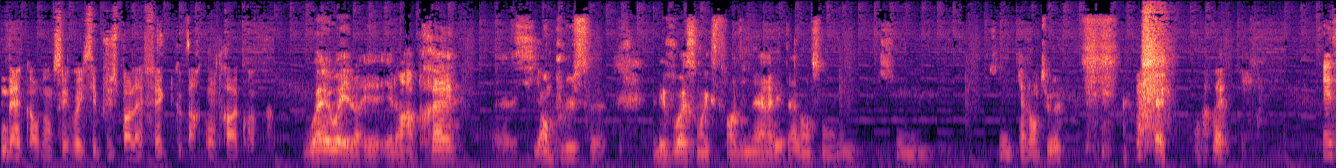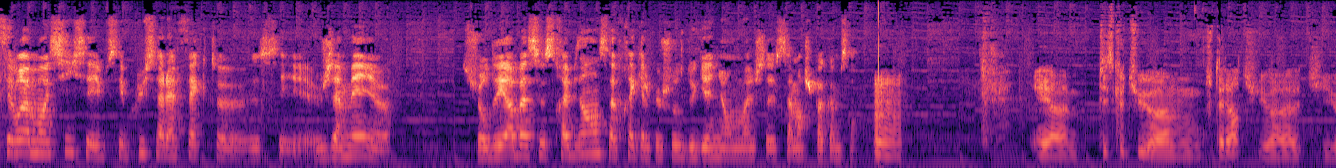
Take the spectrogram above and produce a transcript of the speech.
D'accord, donc c'est oui, c'est plus par l'affect que par contrat, quoi. Ouais ouais. Et, et alors après, euh, si en plus les voix sont extraordinaires et les talents sont sont, sont talentueux. Parfait. Et c'est vrai, moi aussi, c'est c'est plus à l'affect, c'est jamais euh, sur des ah bah ce serait bien, ça ferait quelque chose de gagnant. Moi, je- ça marche pas comme ça. Hmm. Et euh, puisque tu euh, tout à l'heure tu euh, tu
